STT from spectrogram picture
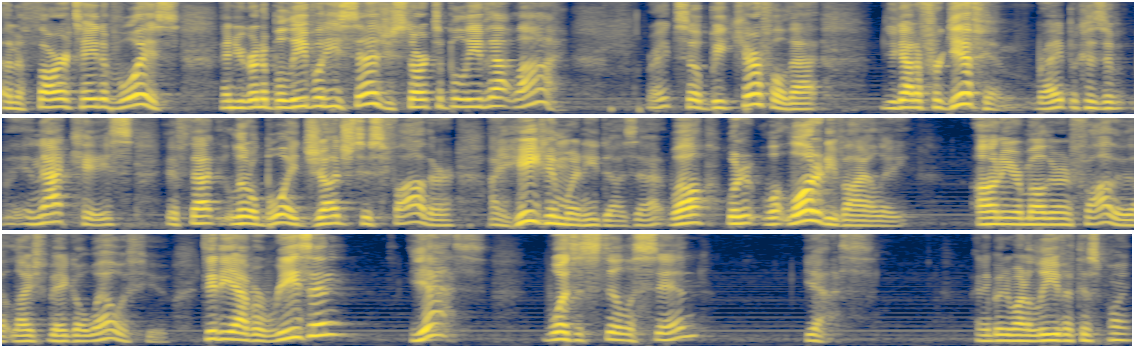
an authoritative voice, and you're going to believe what he says. You start to believe that lie, right? So be careful that you got to forgive him, right? Because if, in that case, if that little boy judged his father, I hate him when he does that. Well, what, what law did he violate? Honor your mother and father that life may go well with you. Did he have a reason? Yes. Was it still a sin? Yes. Anybody want to leave at this point?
